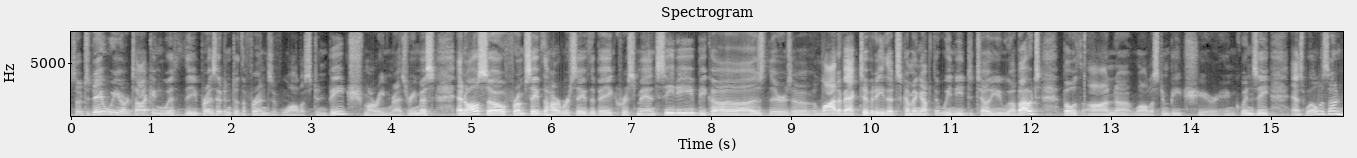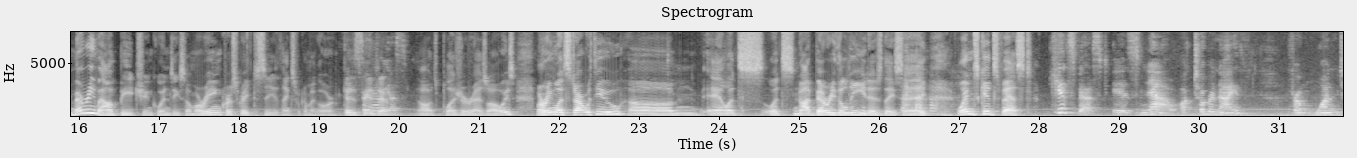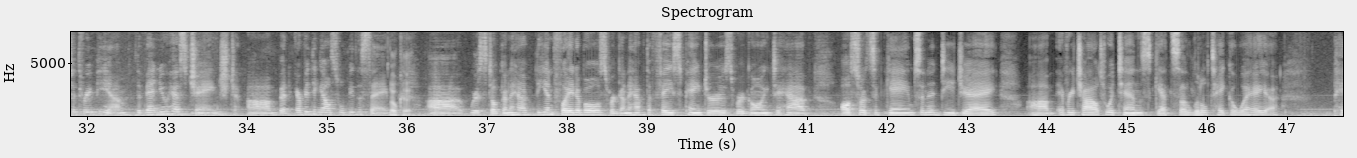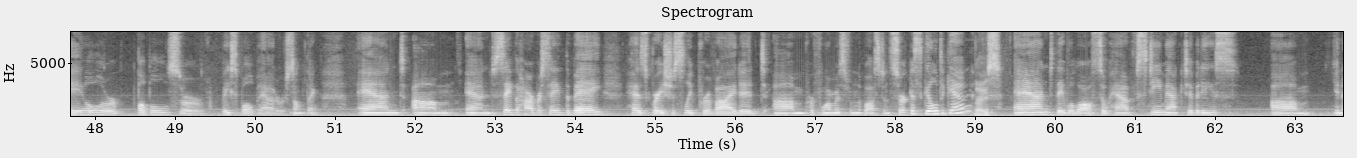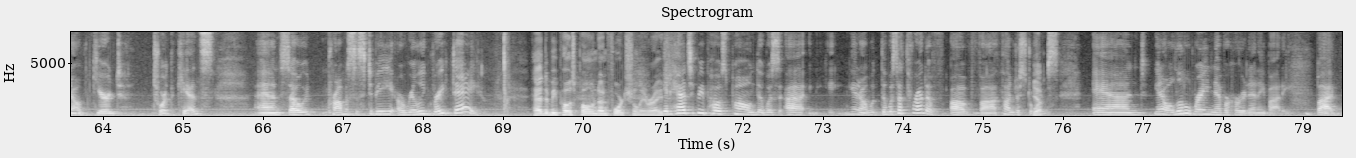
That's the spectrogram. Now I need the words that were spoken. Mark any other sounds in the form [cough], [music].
So today we are talking with the president of the Friends of Wollaston Beach, Maureen Razremus, and also from Save the Harbor, Save the Bay, Chris Mancini, because there's a lot of activity that's coming up that we need to tell you about, both on uh, Wollaston Beach here in Quincy, as well as on Merrymount Beach in Quincy. So Maureen, Chris, great to see you. Thanks for coming over. Good to see you, Jeff. Oh, it's a pleasure as always. Maureen, let's start with you, um, and let's let's not bury the lead, as they say. [laughs] When's Kids Fest? Kids Fest is now October 9th from 1 to 3 p.m. The venue has changed, um, but everything else will be the same. Okay. Uh, we're still going to have the inflatables, we're going to have the face painters, we're going to have all sorts of games and a DJ. Um, every child who attends gets a little takeaway, a pail or bubbles or baseball bat or something. And, um, and Save the Harbor, Save the Bay has graciously provided um, performers from the Boston Circus Guild again. Nice. And they will also have STEAM activities, um, you know, geared toward the kids. And so it promises to be a really great day. Had to be postponed, unfortunately, right? It had to be postponed. There was, uh, you know, there was a threat of, of uh, thunderstorms, and you know, a little rain never hurt anybody. But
